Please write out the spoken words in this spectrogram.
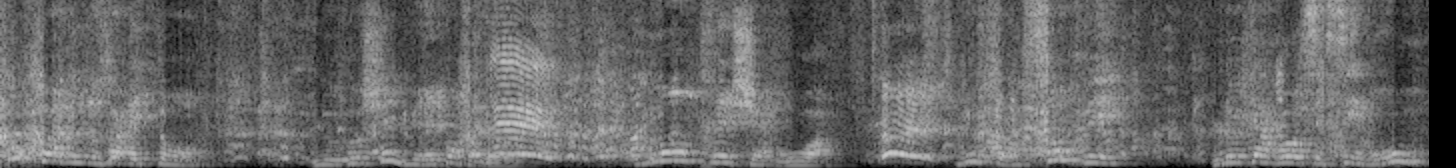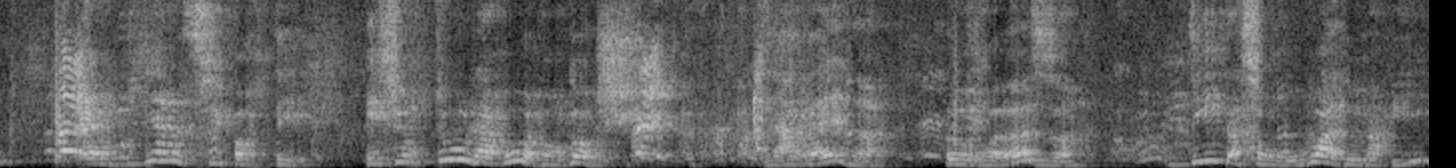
pourquoi nous nous arrêtons? Le cocher lui répond alors Mon très cher roi, nous sommes sauvés. Le carrosse et ses roues ont bien supporté. Et surtout la roue avant gauche. La reine, heureuse, dit à son roi de mari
